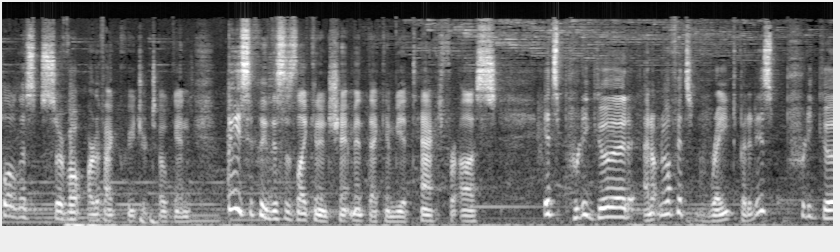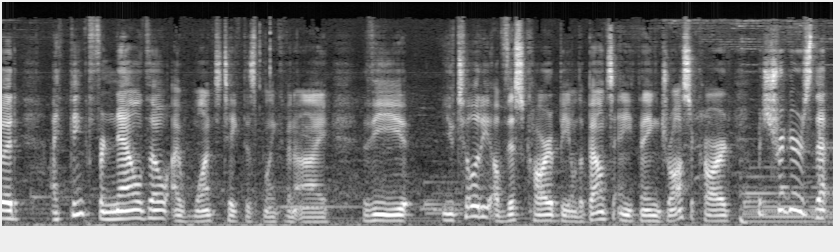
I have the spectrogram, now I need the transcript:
colorless servo artifact creature token. Basically, this is like an enchantment that can be attacked for us. It's pretty good. I don't know if it's great, but it is pretty good. I think for now, though, I want to take this Blink of an Eye. The utility of this card, being able to bounce anything, draws a card, which triggers that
